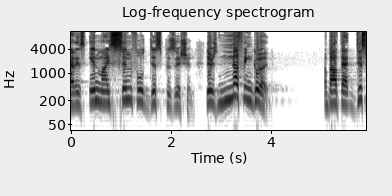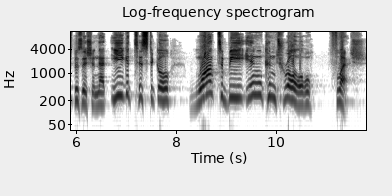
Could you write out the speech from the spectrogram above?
That is in my sinful disposition. There's nothing good about that disposition, that egotistical, want to be in control flesh.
